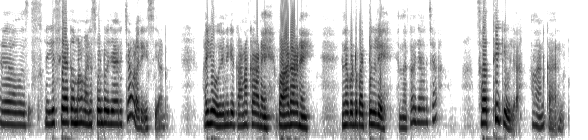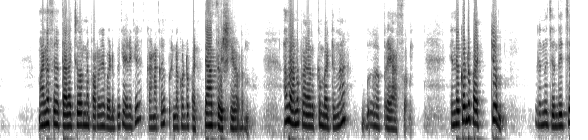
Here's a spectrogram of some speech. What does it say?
ഈസി ആയിട്ട് നമ്മൾ മനസ്സുകൊണ്ട് വിചാരിച്ചാൽ വളരെ ഈസിയാണ്. അയ്യോ എനിക്ക് കണക്കാണേ പാടാണേ എന്നെ കൊണ്ട് പറ്റൂലേ എന്നൊക്കെ വിചാരിച്ചാൽ ശ്രദ്ധിക്കൂല. അതാണ് കാരണം. മനസ്സിനെ തലച്ചോറിനെ പറഞ്ഞ് പഠിപ്പിക്കാൻ എനിക്ക് കണക്ക് എന്നെ കൊണ്ട് പറ്റാത്ത വിഷയമാണെന്ന്. അതാണ് പലർക്കും പറ്റുന്ന പ്രയാസം. എന്നെക്കൊണ്ട് പറ്റും എന്ന് ചിന്തിച്ച്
